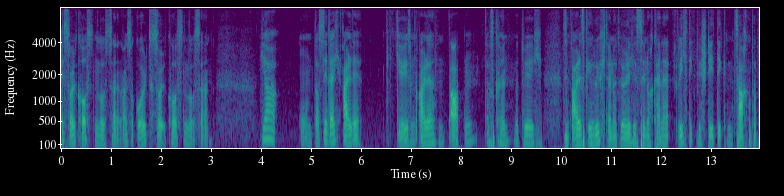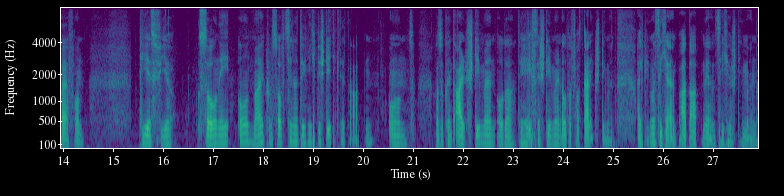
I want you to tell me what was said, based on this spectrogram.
es soll kostenlos sein, also Gold soll kostenlos sein. Ja, und das sind eigentlich alle gewesen, alle Daten. Das könnten natürlich, sind alles Gerüchte natürlich, es sind noch keine richtig bestätigten Sachen dabei von PS4, Sony und Microsoft sind natürlich nicht bestätigte Daten. Und also könnte alles stimmen oder die Hälfte stimmen oder fast gar nichts stimmen. Aber ich bin mir sicher, ein paar Daten werden sicher stimmen.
